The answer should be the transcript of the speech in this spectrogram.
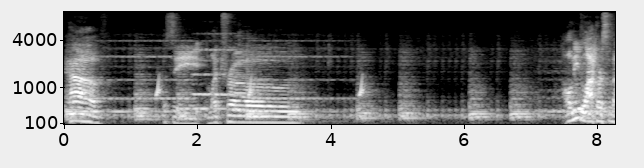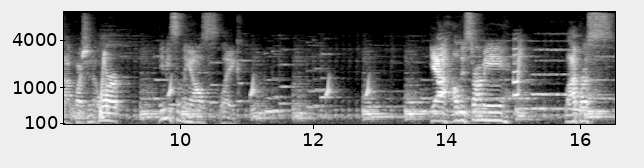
Have let's see, Electro. I'll need Lapras without question, or maybe something else like. Yeah, I'll do Starmie, Lapras,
